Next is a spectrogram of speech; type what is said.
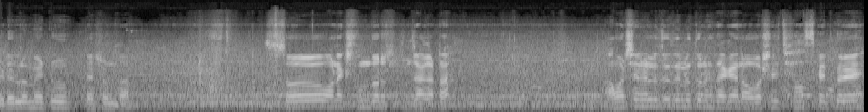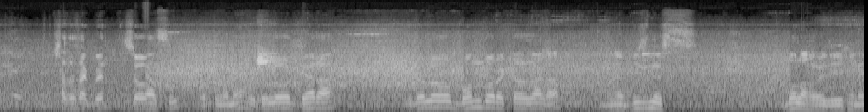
এটা হলো মেট্রো স্টেশনটা সো অনেক সুন্দর জায়গাটা। আমার চ্যানেলে যদি নতুন হয়ে থাকেন অবশ্যই সাবস্ক্রাইব করে সাথে থাকবেন। সো আছি বর্তমানে। এটা হলো ডেরা। এটা হলো বন্দর একটা জায়গা। মানে বিজনেস বলা হয় যে এখানে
